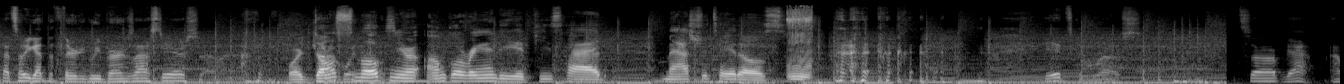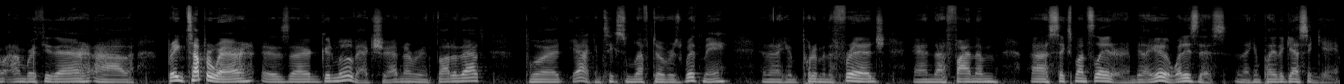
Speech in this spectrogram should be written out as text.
That's how you got the third degree burns last year. So. Or don't smoke this. near Uncle Randy if he's had mashed potatoes. It's gross. So yeah, I'm, I'm with you there. Uh, bring Tupperware is a good move. Actually, I've never even thought of that. But yeah, I can take some leftovers with me, and then I can put them in the fridge and uh, find them uh, six months later and be like, "Oh, what is this?" And I can play the guessing game.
